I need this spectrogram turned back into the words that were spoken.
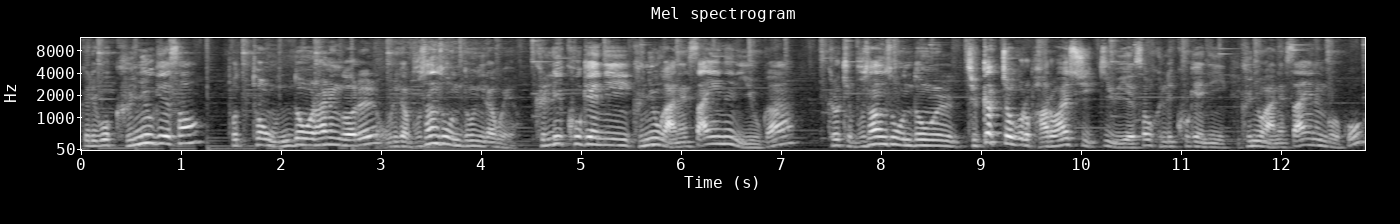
그리고 근육에서 보통 운동을 하는 거를 우리가 무산소 운동이라고 해요. 글리코겐이 근육 안에 쌓이는 이유가 그렇게 무산소 운동을 즉각적으로 바로 할 수 있기 위해서 글리코겐이 근육 안에 쌓이는 거고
